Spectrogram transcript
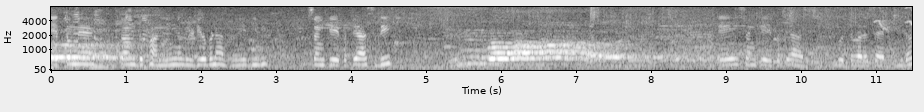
ਇਹ ਤੋਂ ਮੈਂ ਤੁਹਾਨੂੰ ਦਿਖਾਉਂਦੀ ਆ ਵੀਡੀਓ ਬਣਾਉਂਦੀ ਹਾਂ ਇਹਦੀ ਵੀ, ਸੰਖੇਪ ਇਤਿਹਾਸ ਦੀ। ਇਹ ਸੰਖੇਪ ਇਤਿਹਾਸ ਗੁਰਦੁਆਰਾ ਸਾਹਿਬ ਜੀ ਦਾ।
